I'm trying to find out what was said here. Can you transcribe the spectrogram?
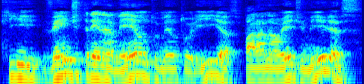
que vende treinamento, mentorias, Paranauê de milhas,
